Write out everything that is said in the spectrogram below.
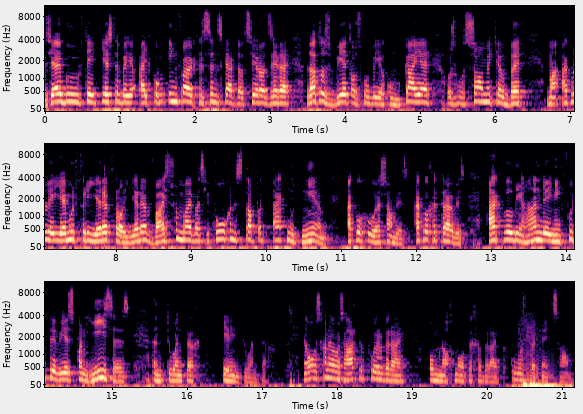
as jy behoefte het, eers by jou uitkom info uit gesinskerk.co.za. Laat ons weet, ons wil by jou kom kuier. Ons wil saam met jou bid, maar ek wil hê jy moet vir die Here vra. Here, wys vir my wat is die volgende stap wat ek moet neem. Ek wil gehoorsaam wees. Ek wil getrou wees. Ek wil die hande en die voete wees van Jesus in 20 2021. Nou ons gaan nou ons harte voorberei om nagmaal te gebruik. Kom ons bid net saam.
